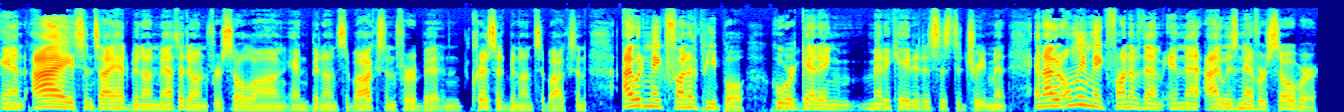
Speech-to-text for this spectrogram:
And I, since I had been on methadone for so long and been on Suboxone for a bit, and Chris had been on Suboxone, I would make fun of people who were getting medicated assisted treatment. And I would only make fun of them in that I was never sober.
